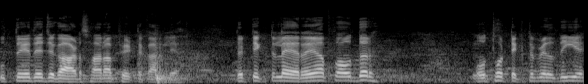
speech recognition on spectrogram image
ਉੱਤੇ ਦੇ ਜਗਾੜ ਸਾਰਾ ਫਿੱਟ ਕਰ ਲਿਆ। ਤੇ ਟਿਕਟ ਲੈ ਰਹੇ ਆ ਆਪਾਂ ਉਧਰ। ਉੱਥੋਂ ਟਿਕਟ ਮਿਲਦੀ ਹੈ।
